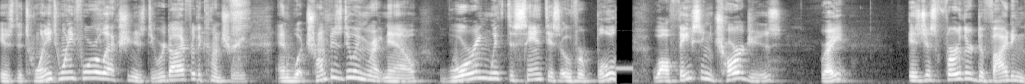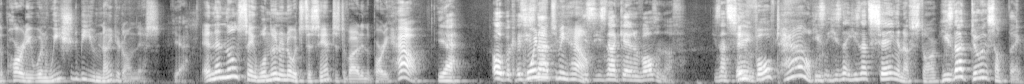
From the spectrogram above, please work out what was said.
is the twenty twenty four election is do or die for the country, and what Trump is doing right now, warring with DeSantis over bullshit while facing charges, right, is just further dividing the party when we should be united on this. Yeah. And then they'll say, well, no, no, no, it's DeSantis dividing the party. How? Yeah. Oh, because he's Point not, out to me how. he's, he's not getting involved enough. He's not saying Involved how? He's he's not he's not saying enough, Storm. He's not doing something.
